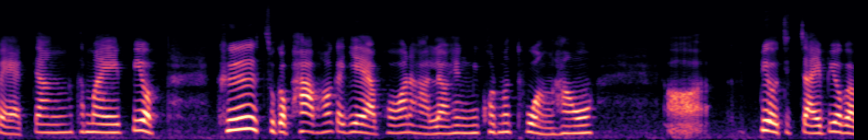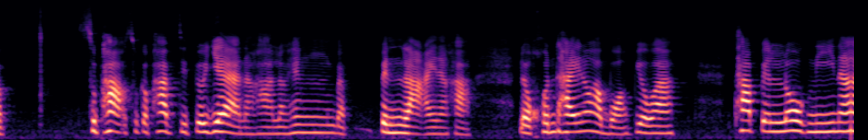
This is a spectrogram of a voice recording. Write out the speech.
แปลกจังทำไมเปรี้ยว คือสุขภาพเขาก็แย่พราะนะคะ แล้วยังมีคนมาถ่วงเขาเอ่อเปรี้ยวจิตใจเปรี้ยวแบบสุภาพสุขภาพจิตเปรี้ยวแย่นะคะ แล้วยังแบบเป็นลายนะคะ แล้วคนไทยเนาะค่ะบอกเปรี้ยวว่า ถ้าเป็นโรคนี้นะ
